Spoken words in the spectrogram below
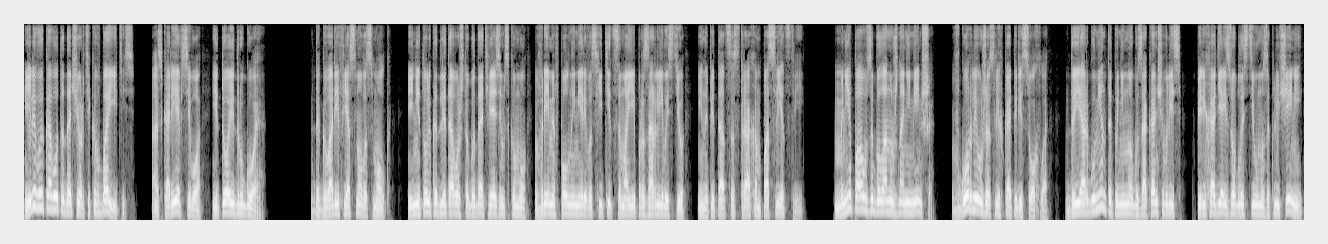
Или вы кого-то до чертиков боитесь, а скорее всего и то, и другое. Договорив, я снова смолк, и не только для того, чтобы дать Вяземскому время в полной мере восхититься моей прозорливостью и напитаться страхом последствий. Мне пауза была нужна не меньше. В горле уже слегка пересохло, да и аргументы понемногу заканчивались, переходя из области умозаключений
